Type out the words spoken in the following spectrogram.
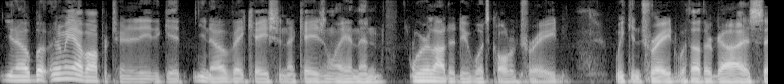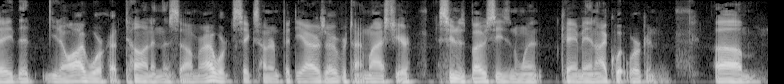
you know, but when we have opportunity to get, you know, vacation occasionally, and then we're allowed to do what's called a trade. We can trade with other guys. Say that, you know, I work a ton in the summer. I worked 650 hours overtime last year. As soon as bow season went came in, I quit working. Um,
